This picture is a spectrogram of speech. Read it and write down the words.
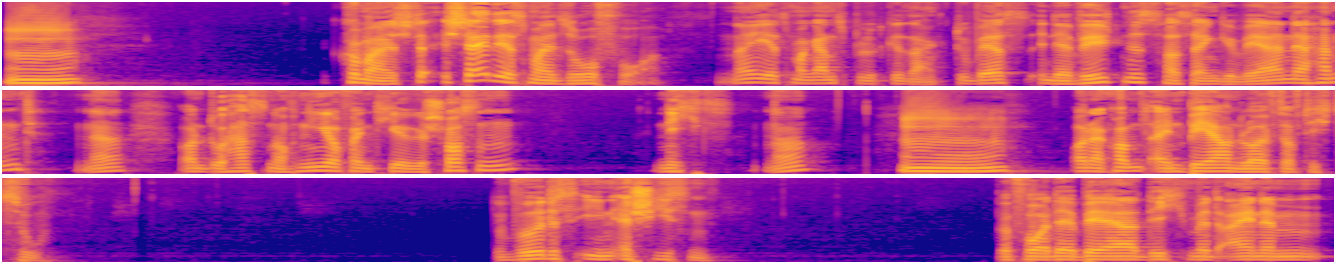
Mhm. Guck mal, stell, stell dir das mal so vor. Ne, jetzt mal ganz blöd gesagt. Du wärst in der Wildnis, hast ein Gewehr in der Hand, ne? Und du hast noch nie auf ein Tier geschossen. Nichts, ne? Mhm. Und da kommt ein Bär und läuft auf dich zu. Du würdest ihn erschießen. Bevor der Bär dich mit einem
